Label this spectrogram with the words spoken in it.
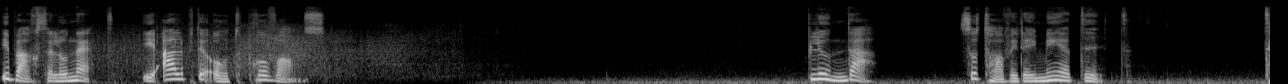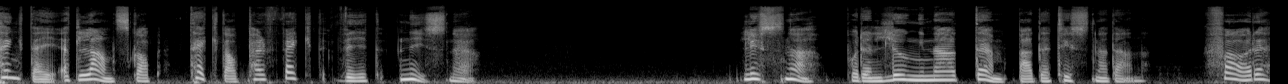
i Barcelonnette i Alpes de Haute-Provence. Blunda, så tar vi dig med dit. Tänk dig ett landskap täckt av perfekt vit nysnö. Lyssna på den lugna, dämpade tystnaden före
